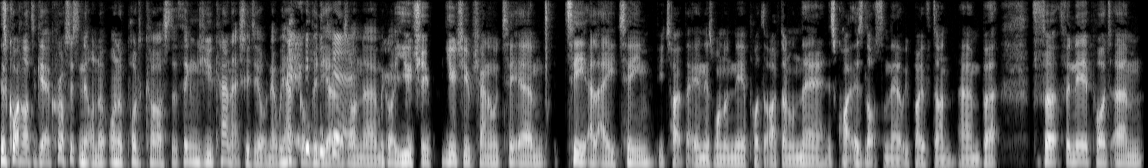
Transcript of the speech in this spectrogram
it's quite hard to get across, isn't it, on a on a podcast? The things you can actually do on it. We have got videos yeah. on. Um, we've got a YouTube YouTube channel, T, um, TLA Team. If you type that in, there's one on Nearpod that I've done on there. There's quite there's lots on there that we've both done. Um, but for for Nearpod, um,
